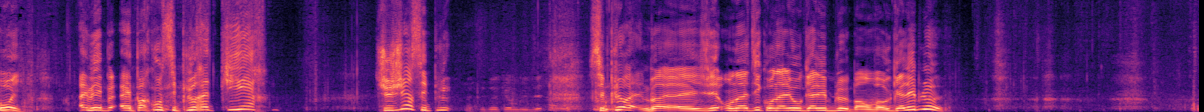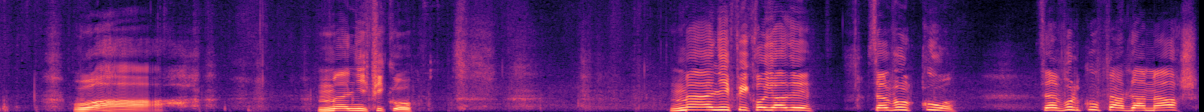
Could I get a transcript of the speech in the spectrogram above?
Oui. Eh, mais, eh, par contre, c'est plus raide qu'hier. Je jure, c'est plus. C'est plus. Bah, on a dit qu'on allait au galet bleu. Bah, on va au galet bleu. Waouh Magnifico Magnifique, regardez Ça vaut le coup hein. Ça vaut le coup faire de la marche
